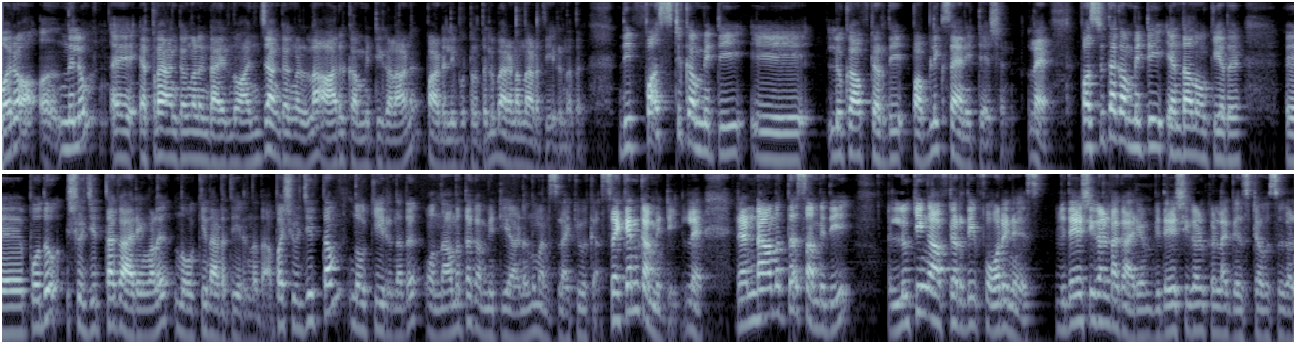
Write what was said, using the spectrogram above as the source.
ഓരോന്നിലും എത്ര അംഗങ്ങൾ ഉണ്ടായിരുന്നു അഞ്ച് അംഗങ്ങളുള്ള ആറ് കമ്മിറ്റികളാണ് പാടലിപുത്രത്തിൽ ഭരണം നടത്തിയിരുന്നത്. The first committee look after the public sanitation അല്ലേ ഫസ്റ്റത്തെ കമ്മിറ്റി എന്താ നോക്കിയത്? പൊതു ശുചിത്വ കാര്യങ്ങൾ നോക്കി നടത്തിയിരുന്നത്. അപ്പൊ ശുചിത്വം നോക്കിയിരുന്നത് ഒന്നാമത്തെ കമ്മിറ്റിയാണെന്ന് മനസ്സിലാക്കി വെക്കുക. സെക്കൻഡ് കമ്മിറ്റി അല്ലെ രണ്ടാമത്തെ സമിതി ലുക്കിംഗ് ആഫ്റ്റർ ദി ഫോറിനേഴ്സ് വിദേശികളുടെ കാര്യം വിദേശികൾക്കുള്ള ഗസ്റ്റ് ഹൗസുകൾ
